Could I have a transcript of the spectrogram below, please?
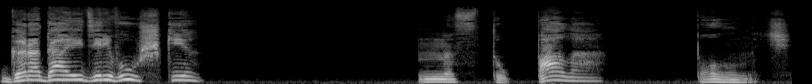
города и деревушки. Наступала полночь.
